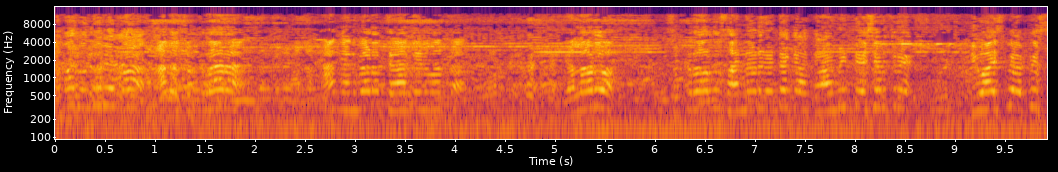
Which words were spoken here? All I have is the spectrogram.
ನಮಾಜ್ ಅದು ಶುಕ್ರವಾರ. ಹಂಗ ಅನ್ಬೇಡ ಅಂತ ಹೇಳ್ತೀನಿ ಮತ್ತ. ಎಲ್ಲಾರು ಶುಕ್ರವಾರ ಹನ್ನೆರಡು ಗಂಟೆಗೆ ಗ್ರಾಮೀಣ ಸ್ಟೇಷನ್ ರೀ ಡಿವೈಸ್ ಪಿ ಆಫೀಸ್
